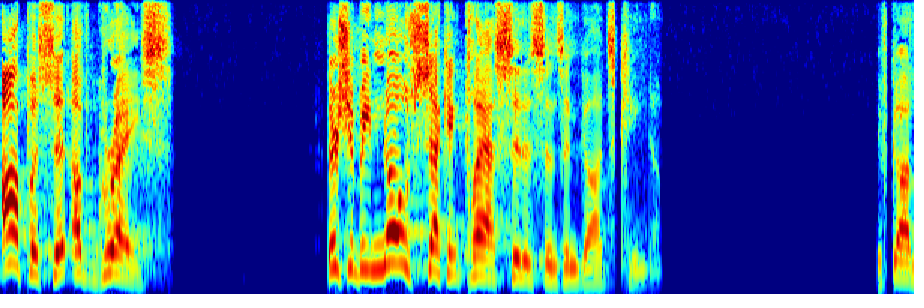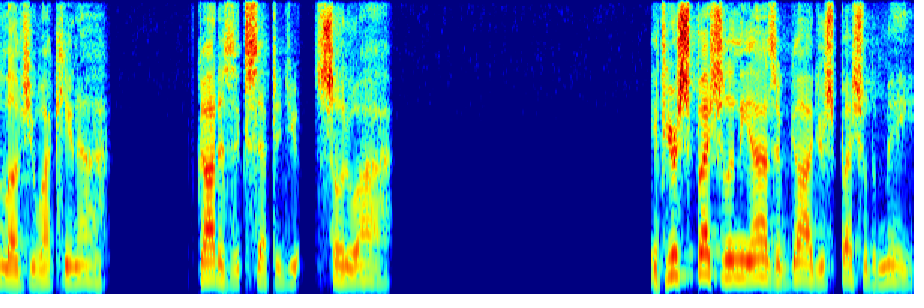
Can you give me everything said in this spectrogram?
opposite of grace. There should be no second class citizens in God's kingdom. If God loves you, why can't I? If God has accepted you, so do I. If you're special in the eyes of God, you're special to me.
